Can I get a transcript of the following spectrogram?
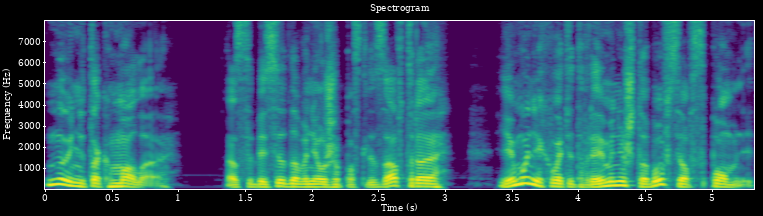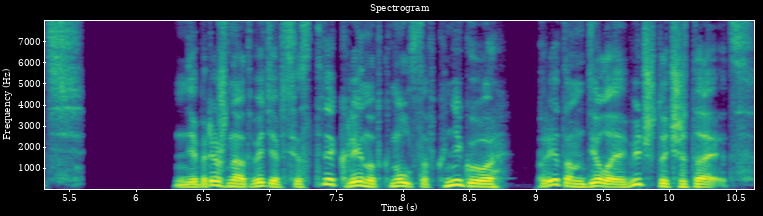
но и не так мало. А собеседование уже послезавтра. Ему не хватит времени, чтобы всё вспомнить. Небрежно ответив сестре, Клейн уткнулся в книгу, при этом делая вид, что читает.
